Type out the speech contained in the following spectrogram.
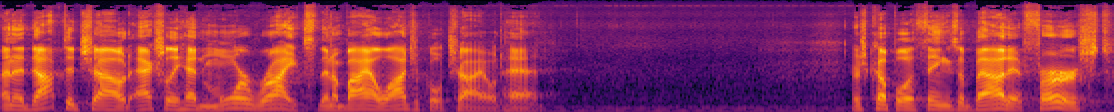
an adopted child actually had more rights than a biological child had. There's a couple of things about it. First,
